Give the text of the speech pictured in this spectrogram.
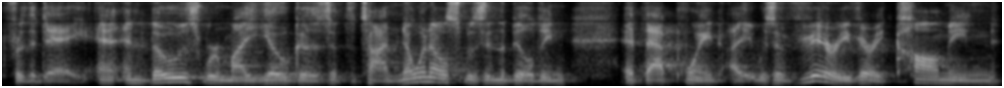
for the day. And, and those were my yogas at the time. No one else was in the building at that point. I, it was a very, very calming,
